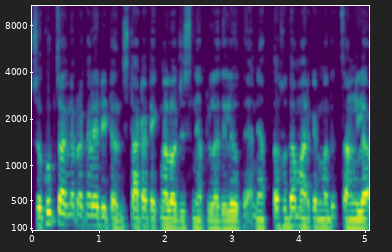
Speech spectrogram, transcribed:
सो खूप चांगल्या प्रकारे रिटर्न्स टाटा टेक्नॉलॉजीसने आपल्याला दिले होते आणि आता सुद्धा मार्केटमध्ये चांगल्या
